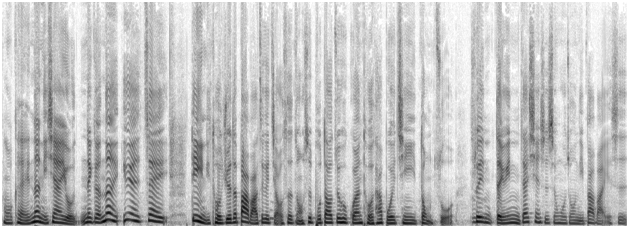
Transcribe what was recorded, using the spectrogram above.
OK，那你现在有那个那，因为在电影里头，觉得爸爸这个角色总是不到最后关头，他不会轻易动作，所以等于你在现实生活中，你爸爸也是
